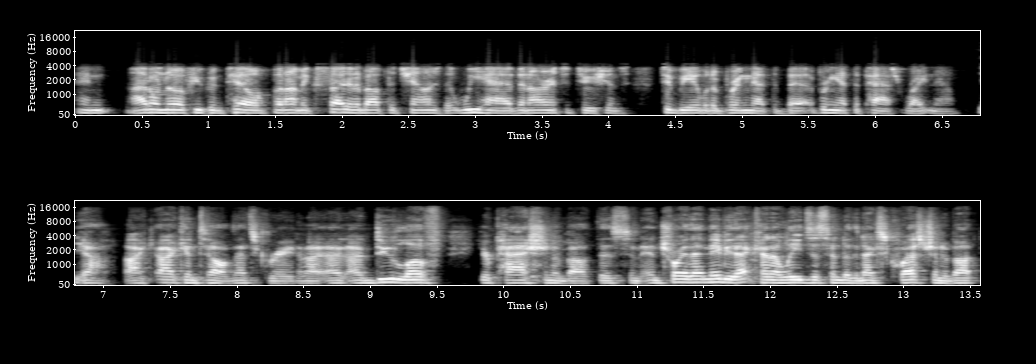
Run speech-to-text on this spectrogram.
And I don't know if you can tell, but I'm excited about the challenge that we have in our institutions to be able to bring that to bring that to pass right now. Yeah, I, I can tell. That's great, and I, I do love your passion about this. And, and Troy, that maybe that kind of leads us into the next question about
